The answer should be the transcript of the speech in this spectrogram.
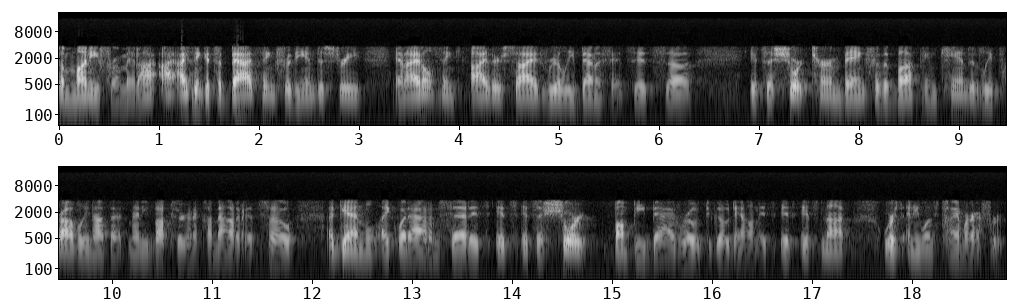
some money from it. I, I think it's a bad thing for the industry, and I don't think either side really benefits. It's uh, it's a short-term bang for the buck, and candidly, probably not that many bucks are going to come out of it. So, again, like what Adam said, it's it's it's a short, bumpy, bad road to go down. It's it, it's not worth anyone's time or effort.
